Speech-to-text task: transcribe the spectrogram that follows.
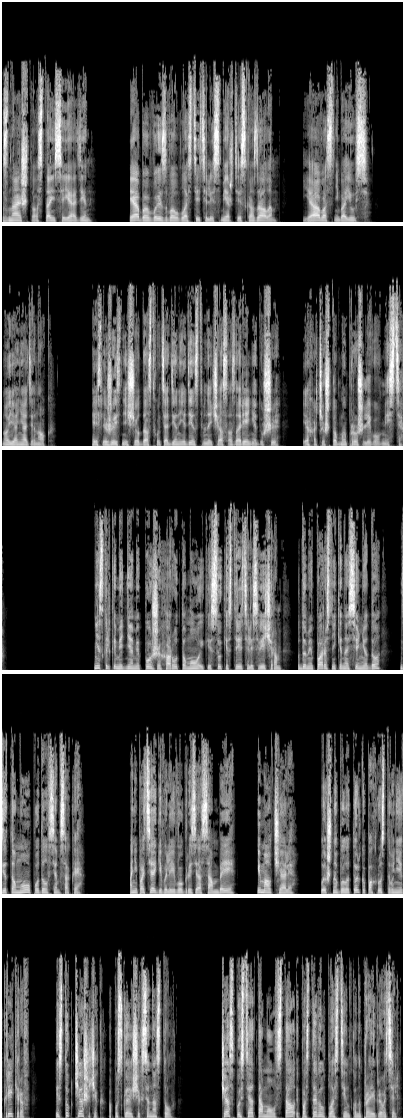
«Знаешь, что останься я один, я бы вызвал властителей смерти и сказал им, я вас не боюсь, но я не одинок. Если жизнь еще даст хоть один единственный час озарения души, я хочу, чтобы мы прожили его вместе». Несколькими днями позже Харуто, Моу и Кисуки встретились вечером в доме парусники на Синьо-До, где Томоо подал всем саке. Они подтягивали его, грызя самбеи, и молчали. Слышно было только похрустывание крекеров и стук чашечек, опускающихся на стол. Час спустя Томоо встал и поставил пластинку на проигрыватель.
